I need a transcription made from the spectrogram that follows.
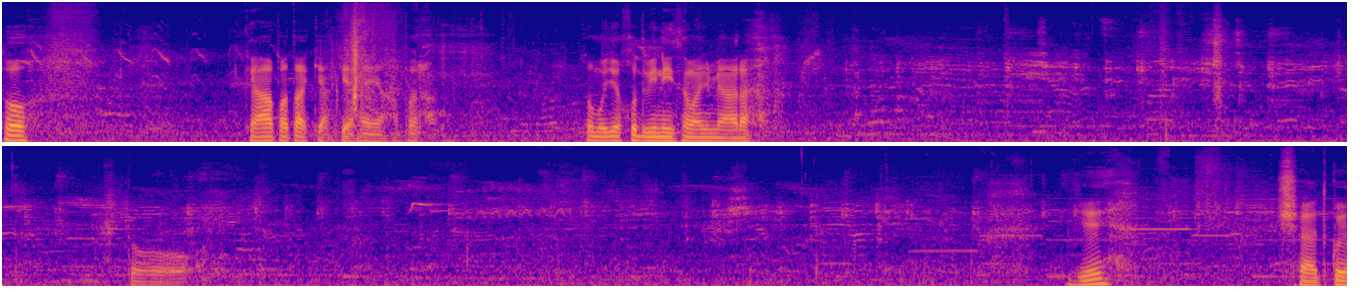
सो so, क्या पता क्या क्या है यहाँ पर। तो मुझे ख़ुद भी नहीं समझ में आ रहा। तो ये शायद कोई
